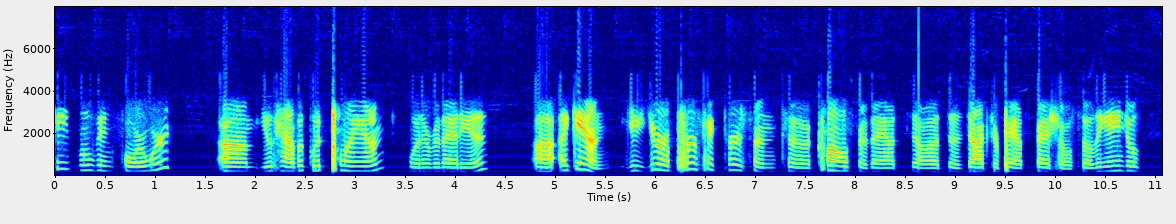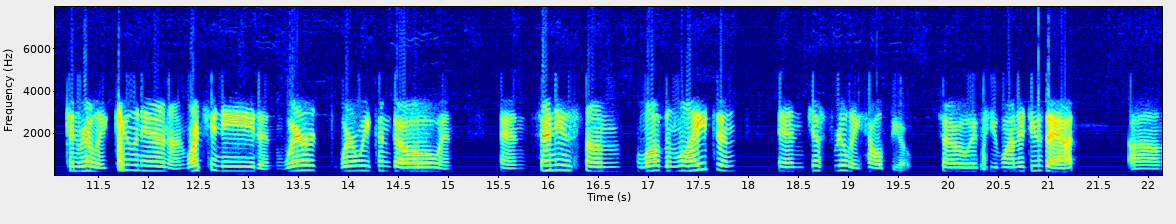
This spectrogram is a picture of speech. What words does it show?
keep moving forward. Um, you have a good plan, whatever that is. Uh, again, you, you're a perfect person to call for that uh, the Dr. Pat special, so the angels can really tune in on what you need and where where we can go and and send you some love and light and and just really help you. So if you want to do that, um,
